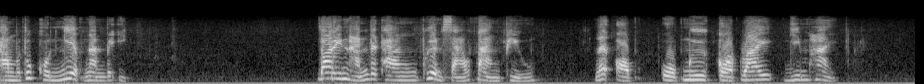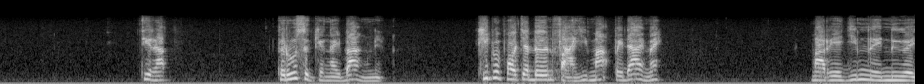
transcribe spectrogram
ทำมาทุกคนเงียบงันไปอีก ดารินหันไปทางเพื่อนสาวต่างผิว และออบโอบมือกอดไว้ยิ้มให้ ที่รักเธอรู้สึกยังไงบ้างเนี่ย คิดว่าพอจะเดินฝ่าหิมะไปได้ไหม มาเรียยิ้มเหนื่อย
